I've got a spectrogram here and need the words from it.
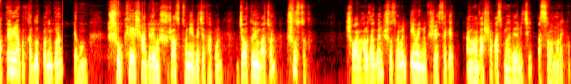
আপনিও নিরাপদ খাদ্য উৎপাদন করুন এবং সুখে, শান্তিতে এবং সুস্বাস্থ্য নিয়ে বেঁচে থাকুন। যতদিন বাঁচুন, সুস্থ সবাই ভালো থাকবেন, সুস্থ থাকবেন। টিএম এগ্রিন ফিশারিজ থেকে আমি মোহাম্মদ আশরাফ। আজকে বিদায় নিচ্ছি। আসসালামু আলাইকুম।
